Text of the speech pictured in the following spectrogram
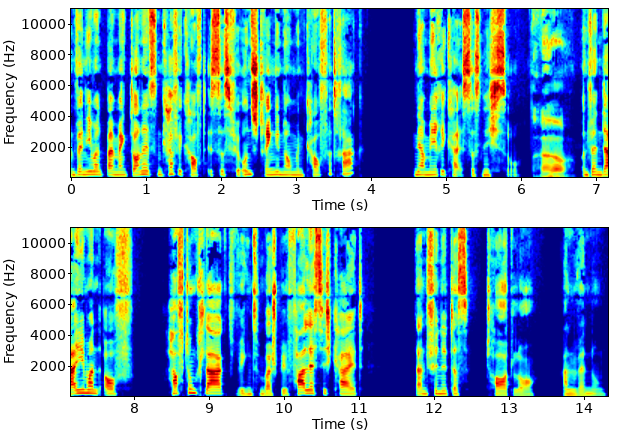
Und wenn jemand bei McDonalds einen Kaffee kauft, ist das für uns streng genommen ein Kaufvertrag. In Amerika ist das nicht so. Ah, Und wenn da jemand auf Haftung klagt, wegen zum Beispiel Fahrlässigkeit, dann findet das Tort Law Anwendung.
